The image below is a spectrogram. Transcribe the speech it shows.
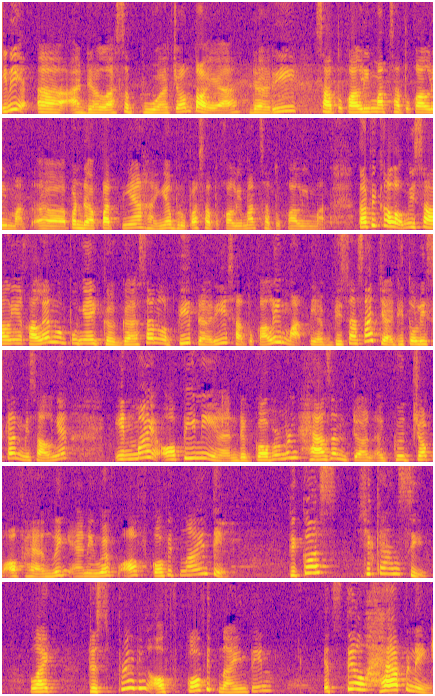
ini uh, adalah sebuah contoh ya dari satu kalimat satu kalimat uh, pendapatnya hanya berupa satu kalimat satu kalimat. Tapi kalau misalnya kalian mempunyai gagasan lebih dari satu kalimat ya bisa saja dituliskan misalnya In my opinion, the government hasn't done a good job of handling any wave of COVID-19 because you can see like the spreading of COVID-19 it's still happening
